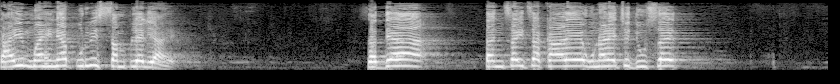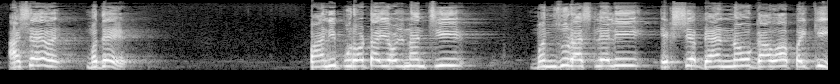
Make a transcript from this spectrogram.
काही महिन्यापूर्वी संपलेली आहे. सध्या टंचाईचा काळ आहे उन्हाळ्याचे दिवस आहेत. अशा मध्ये पाणी पुरवठा योजनांची मंजूर असलेली एकशे ब्याण्णव गावापैकी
